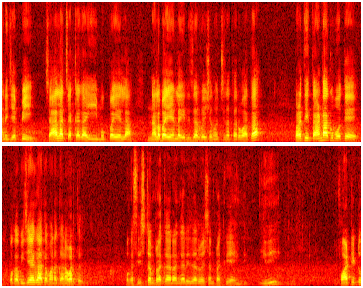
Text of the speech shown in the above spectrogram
అని చెప్పి చాలా చక్కగా ఈ ముప్పై ఏళ్ళ నలభై ఏళ్ళ ఈ రిజర్వేషన్ వచ్చిన తర్వాత ప్రతి తాండాకు పోతే ఒక విజయగాథ మనకు కనబడుతుంది. ఒక సిస్టమ్ ప్రకారంగా రిజర్వేషన్ ప్రక్రియ అయింది. ఇది ఫార్టీ టూ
